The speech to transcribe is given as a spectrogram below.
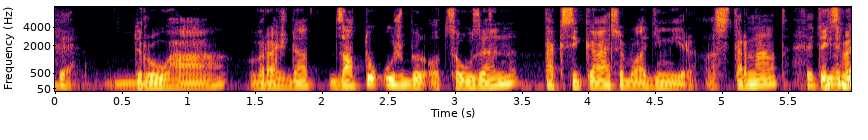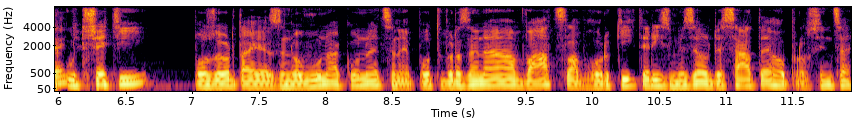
Dvě. Druhá vražda, za tu už byl odsouzen taxikář Vladimír Strnát. Třetí Teď jsme oběť? u třetí, pozor, ta je znovu nakonec nepotvrzená, Václav Horký, který zmizel 10. prosince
